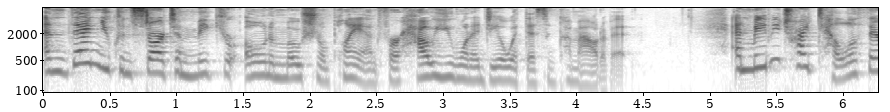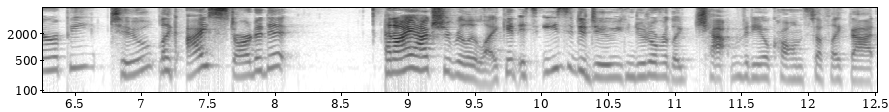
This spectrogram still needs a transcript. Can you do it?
And then you can start to make your own emotional plan for how you wanna deal with this and come out of it. And maybe try teletherapy too. Like I started it and I actually really like it. It's easy to do. You can do it over like chat video call and stuff like that.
